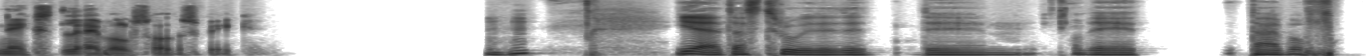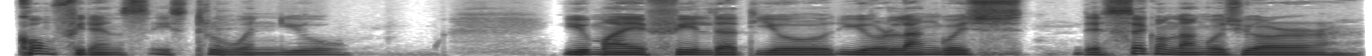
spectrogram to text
next level, so to speak. Mm-hmm. Yeah, that's true. The, the the type of confidence is true when you you might feel that your your language, the second language you are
